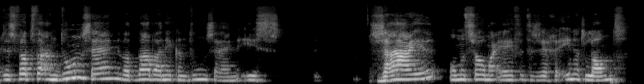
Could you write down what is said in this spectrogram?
dus wat we aan het doen zijn, wat Baba en ik aan het doen zijn, is zaaien, om het zo maar even te zeggen, in het land.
